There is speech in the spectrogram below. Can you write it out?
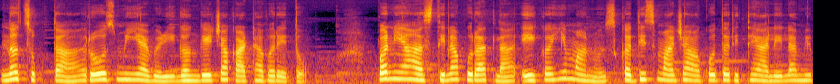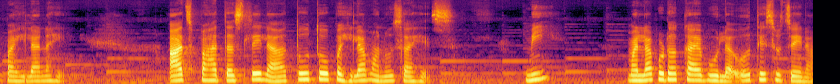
न चुकता रोज मी यावेळी गंगेच्या काठावर येतो. पण या हस्तिनापुरातला एकही माणूस कधीच माझ्या अगोदर इथे आलेला मी पाहिला नाही. आज पाहत असलेला तू तो पहिला माणूस आहेस. मी? मला पुढं काय बोलावं ते सुचेना.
